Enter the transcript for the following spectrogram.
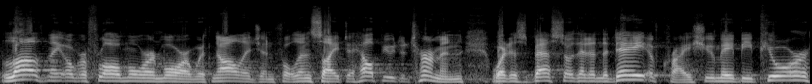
love may overflow more and more with knowledge and full insight to help you determine what is best, so that in the day of Christ you may be pure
